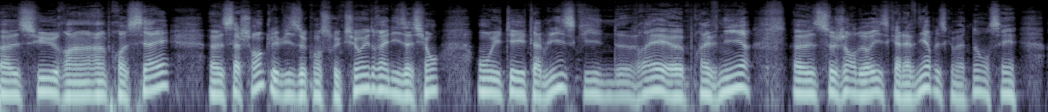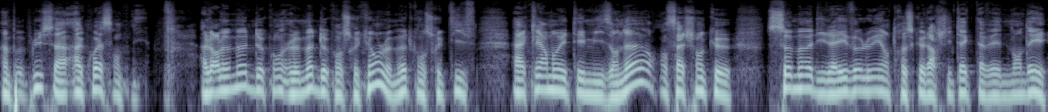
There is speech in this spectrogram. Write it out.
euh, sur un, procès, sachant que les vices de construction et de réalisation ont été établis, ce qui devrait prévenir ce genre de risque à l'avenir, puisque maintenant on sait un peu plus à quoi s'en tenir. Alors le mode, de, le mode de construction, le mode constructif a clairement été mis en œuvre, en sachant que ce mode, il a évolué entre ce que l'architecte avait demandé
